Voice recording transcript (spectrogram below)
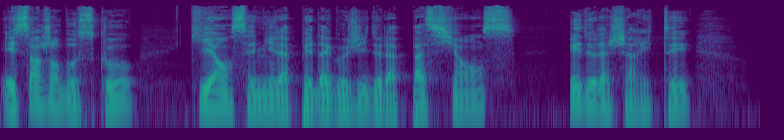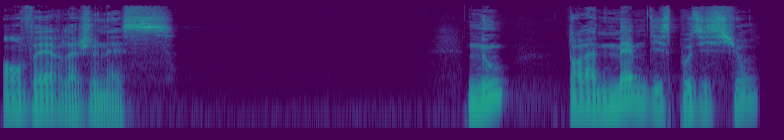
Et Saint Jean Bosco, qui a enseigné la pédagogie de la patience et de la charité envers la jeunesse. Nous, dans la même disposition,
